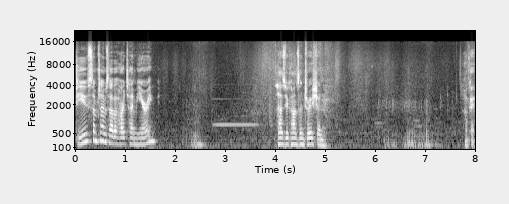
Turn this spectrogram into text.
Do you sometimes have a hard time hearing? How's your concentration? Okay,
